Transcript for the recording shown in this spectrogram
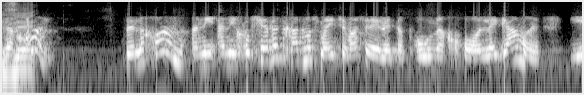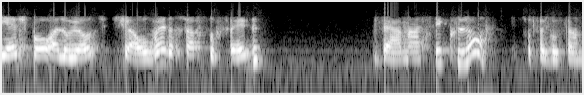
נכון. זה נכון. אני, אני חושבת חד משמעית שמה שהעלית פה הוא נכון לגמרי. יש פה עלויות שהעובד עכשיו סופג, והמעסיק לא סופג אותם.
